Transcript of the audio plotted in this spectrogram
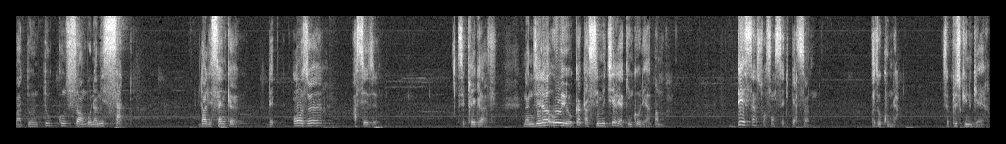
bato ntuku nsambo na misato dans les 5 heures de 11 heures à 16 heures. C'est très grave. Na nzela oyo kaka cimetière ya kinkode ya pamba 267 personnes c'est plus qu'une guerre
